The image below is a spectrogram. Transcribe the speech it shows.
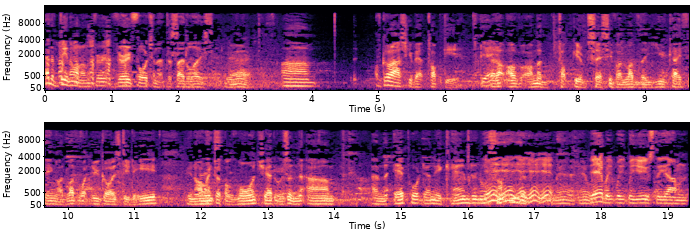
Had a bit on. I'm very very fortunate to say the least. Yeah. Um, I've got to ask you about Top Gear. Yeah. But I, I'm a Top Gear obsessive. I love the UK thing. I love what you guys did here. You know, I went to the launch. Yeah, it was an um, an airport down near Camden or Yeah, yeah, something. yeah, yeah, yeah. Yeah, was- Yeah, we, we, we used the um,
